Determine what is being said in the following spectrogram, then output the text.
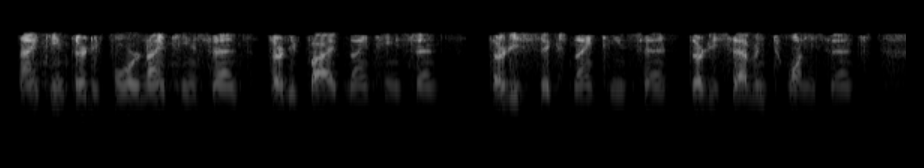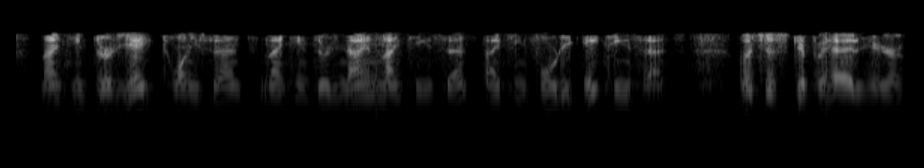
1934, 19 cents. 35, 19 cents. 36, 19 cents, 37, 20 cents, 1938, 20 cents, 1939, 19 cents, 1940, 18 cents. Let's just skip ahead here.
